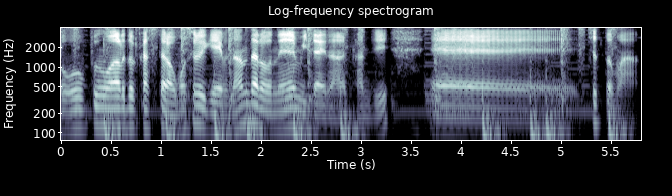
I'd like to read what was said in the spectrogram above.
オープンワールド化したら面白いゲームなんだろうね、みたいな感じ。えー、ちょっとまあ、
